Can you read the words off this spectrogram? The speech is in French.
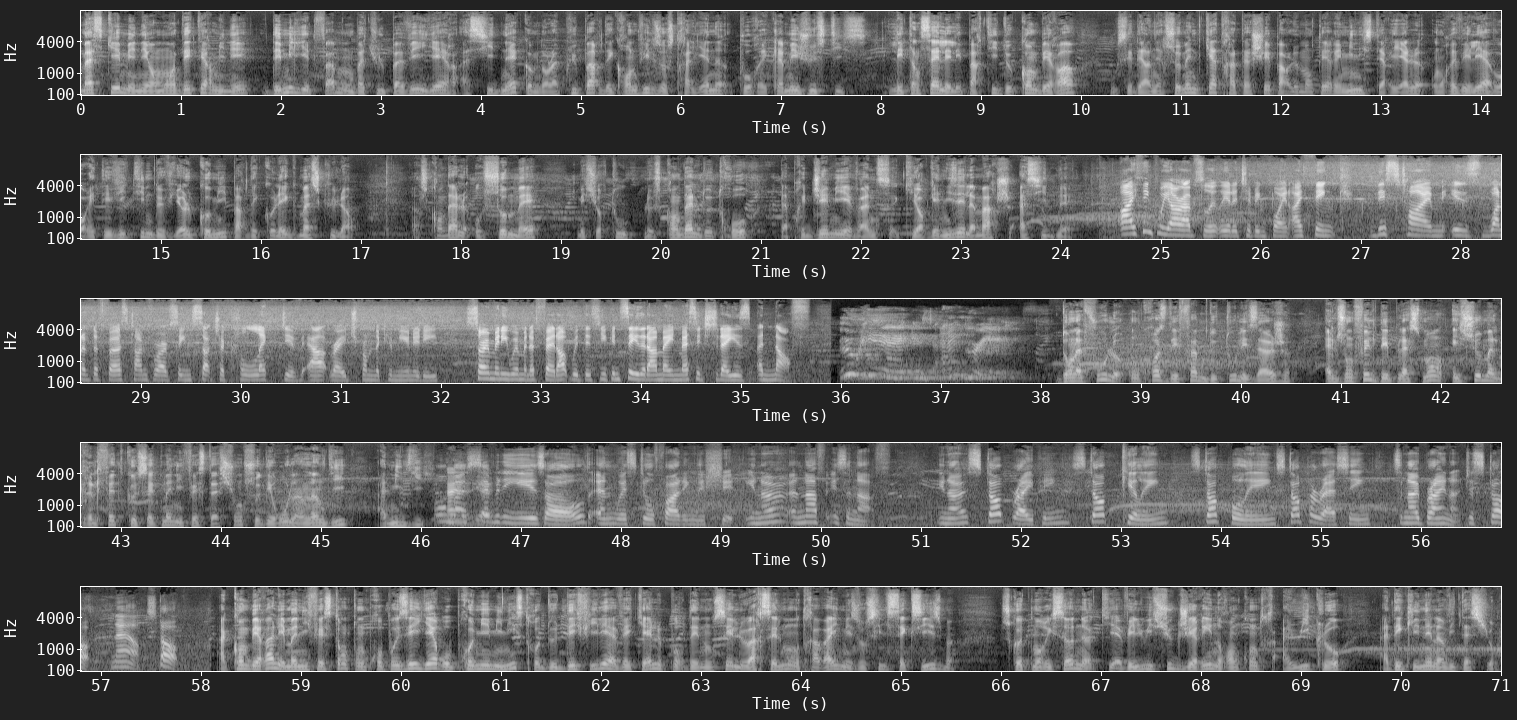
Masquées mais néanmoins déterminées, des milliers de femmes ont battu le pavé hier à Sydney comme dans la plupart des grandes villes australiennes pour réclamer justice. L'étincelle elle est partie de Canberra où ces dernières semaines, quatre attachés parlementaires et ministériels ont révélé avoir été victimes de viols commis par des collègues masculins. Un scandale au sommet, mais surtout le scandale de trop, d'après Jamie Evans qui organisait la marche à Sydney. I think we are absolutely at a tipping point. I think this time is one of the first times where I've seen such a collective outrage from the community. So many women are fed up with this. You can see that our main message today is enough. Who here is angry? Dans la foule, on croise des femmes de tous les âges. Elles ont fait le déplacement et ce malgré le fait que cette manifestation se déroule un lundi à midi. Almost uh, 70 years old and we're still fighting this shit. You know, enough is enough. Stop raping, stop killing, stop bullying, stop harassing. It's a no-brainer. Just stop. Now, stop. À Canberra, les manifestantes ont proposé hier au Premier ministre de défiler avec elles pour dénoncer le harcèlement au travail, mais aussi le sexisme. Scott Morrison, qui avait lui suggéré une rencontre à huis clos, a décliné l'invitation.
